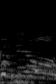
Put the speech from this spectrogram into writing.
Oh, good Lord.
